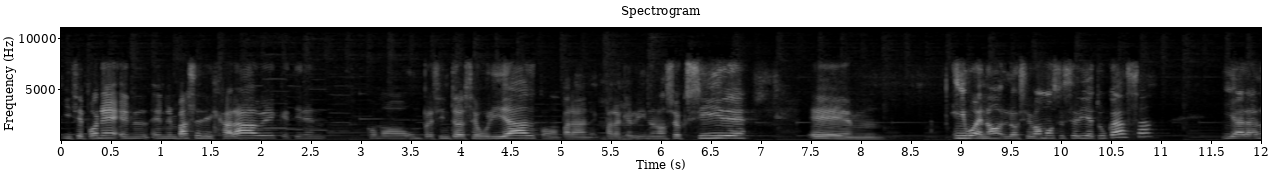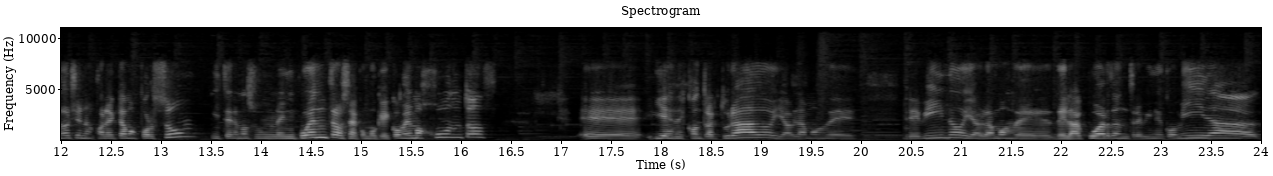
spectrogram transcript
y se pone en, en envases de jarabe que tienen como un precinto de seguridad, como para, para que el vino no se oxide. Eh, y bueno, lo llevamos ese día a tu casa y a la noche nos conectamos por Zoom y tenemos un encuentro, o sea, como que comemos juntos eh, y es descontracturado y hablamos de, vino y hablamos de, del acuerdo entre vino y comida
